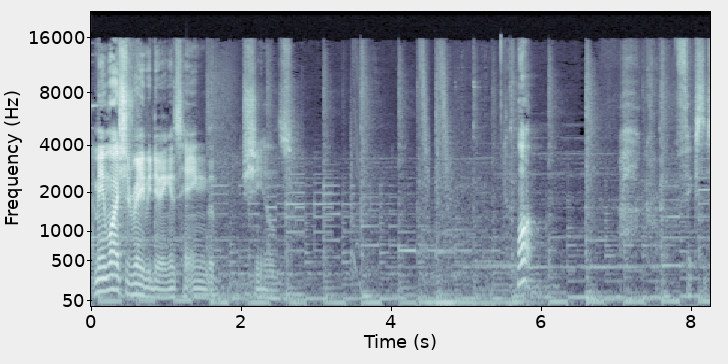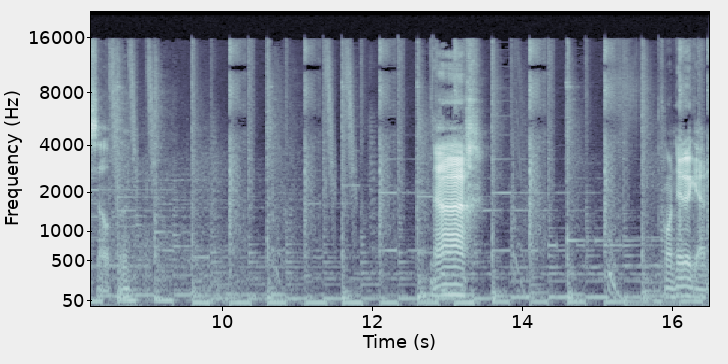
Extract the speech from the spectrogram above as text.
I mean, what I should really be doing is hitting the shields. What? Oh, crap. Fixed itself then. Ah. Come on, hit it again.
